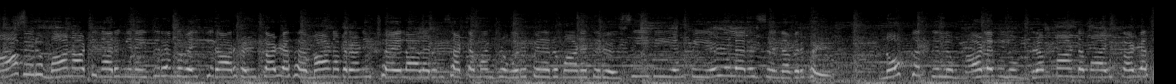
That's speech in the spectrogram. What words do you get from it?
மாபெரும் மாநாட்டின் அரங்கினை திறந்து வைக்கிறார்கள் கழக மாணவர் அணி செயலாளரும் சட்டமன்ற உறுப்பினருமான Thiru C V MP Ezhilarasan அவர்கள். நோக்கத்திலும் அளவிலும் பிரம்மாண்டமாய் கழக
